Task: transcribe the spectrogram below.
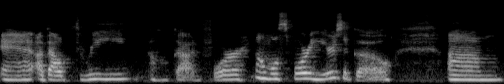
and about three oh god four almost four years ago um,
